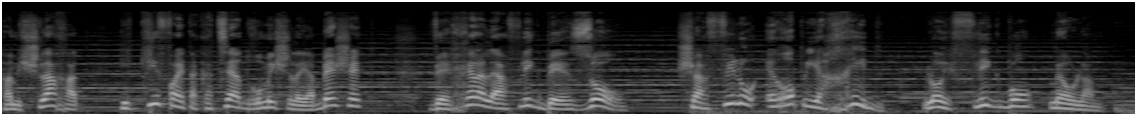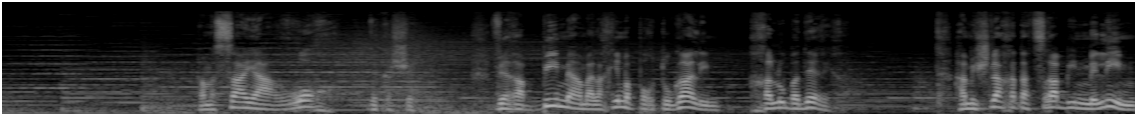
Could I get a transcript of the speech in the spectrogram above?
המשלחת הקיפה את הקצה הדרומי של היבשת והחלה להפליג באזור שאפילו אירופי יחיד לא הפליג בו מעולם. המסע היה ארוך וקשה, ורבים מהמלאכים הפורטוגלים חלו בדרך. המשלחת עצרה בנמלים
